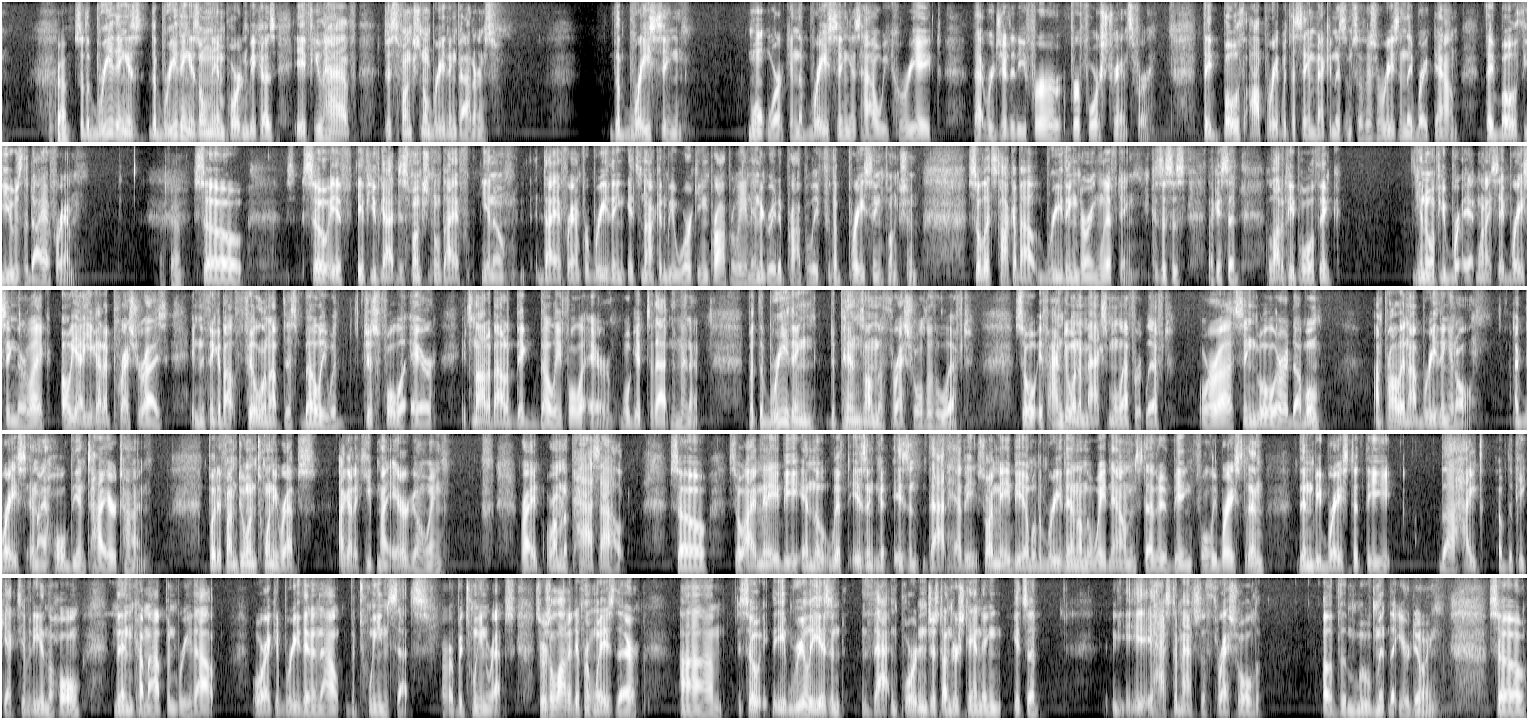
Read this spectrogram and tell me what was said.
Okay. So the breathing is the breathing is only important because if you have dysfunctional breathing patterns, the bracing won't work, and the bracing is how we create that rigidity for for force transfer. They both operate with the same mechanism, so there's a reason they break down. They both use the diaphragm. Okay. So so if if you've got dysfunctional diaphragm, you know, diaphragm for breathing, it's not going to be working properly and integrated properly for the bracing function. So let's talk about breathing during lifting because this is like I said, a lot of people will think you know, if you eh, when I say bracing, they're like, "Oh yeah, you got to pressurize," and you think about filling up this belly with just full of air. It's not about a big belly full of air. We'll get to that in a minute. But the breathing depends on the threshold of the lift. So if I'm doing a maximal effort lift or a single or a double, I'm probably not breathing at all. I brace and I hold the entire time. But if I'm doing 20 reps, I got to keep my air going, right? Or I'm going to pass out. So so I may be and the lift isn't isn't that heavy, so I may be able to breathe in on the way down instead of it being fully braced then, then be braced at the the height of the peak activity in the hole, then come up and breathe out or I could breathe in and out between sets or between reps. So there's a lot of different ways there. Um, so it really isn't that important. Just understanding it's a it has to match the threshold of the movement that you're doing. So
